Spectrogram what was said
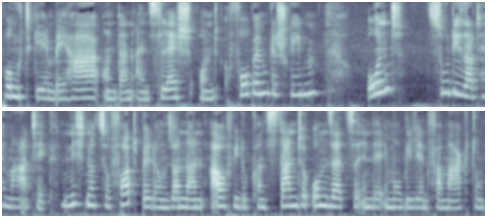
.gmbh und dann ein Slash und Phobim geschrieben. Und zu dieser Thematik, nicht nur zur Fortbildung, sondern auch wie du konstante Umsätze in der Immobilienvermarktung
